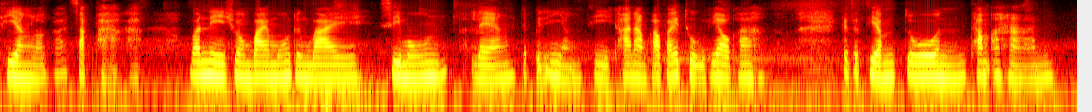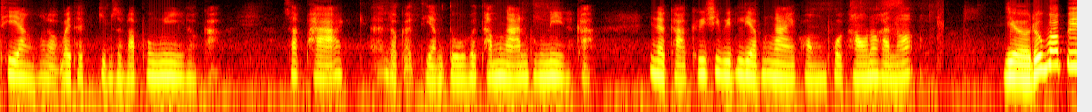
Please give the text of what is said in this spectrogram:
เที่ยงแล้วก็ซักผ้าค่ะ วันนี้ช่วงบ่ายโมงถึงบ่ายสี่โมงแรงจะเป็นอีกอย่างที่ค่าน้ำค่าไฟถูกอีกแล้วค่ะ ก็จะเตรียมโจนทำอาหารเที่ยงเราไปถัดกินสำหรับพรุ่งนี้แล้วค่ะสักพักเราก็เตรียมตัวไปทำงานพรุ่งนี้นะคะนี่แหละค่ะคือชีวิตเรียบง่ายของพวกเขาเนาะค่ะเนาะเยอะรู้บ่ปี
